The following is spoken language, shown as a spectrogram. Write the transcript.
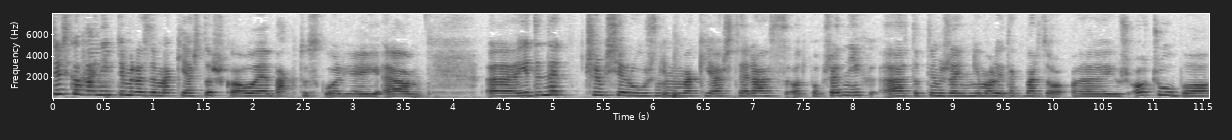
Cześć kochani, tym razem makijaż do szkoły, back to school jej. Um, e, jedyne czym się różni makijaż teraz od poprzednich e, to tym, że nie maluję tak bardzo e, już oczu, bo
